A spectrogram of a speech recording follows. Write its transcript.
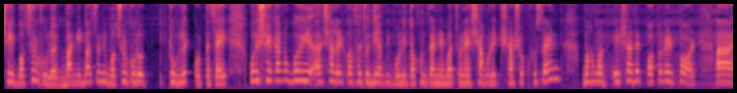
সেই বছরগুলো বা নির্বাচনী বছরগুলো একটু উল্লেখ করতে চাই। উনিশশো একানব্বই সালের কথা যদি আমি বলি তখনকার নির্বাচনে সামরিক শাসক হুসাইন মোহাম্মদ এরশাদের পতনের পর আহ,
